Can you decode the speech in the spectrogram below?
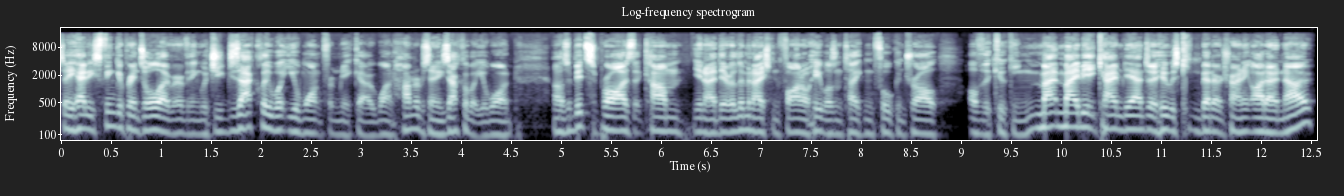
so he had his fingerprints all over everything, which is exactly what you want from Nicho. 100% exactly what you want. I was a bit surprised that come you know their elimination final, he wasn't taking full control of the cooking. Maybe it came down to who was kicking better at training. I don't know.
